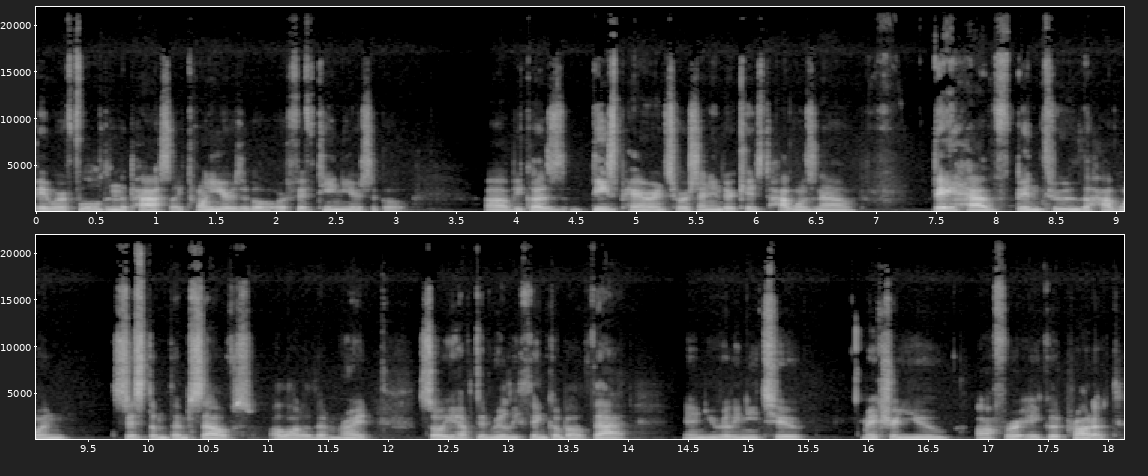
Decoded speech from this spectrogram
they were fooled in the past, like 20 years ago or 15 years ago, uh, because these parents who are sending their kids to Hagwons now, they have been through the Hagwon system themselves. A lot of them, right? So you have to really think about that, and you really need to make sure you offer a good product,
